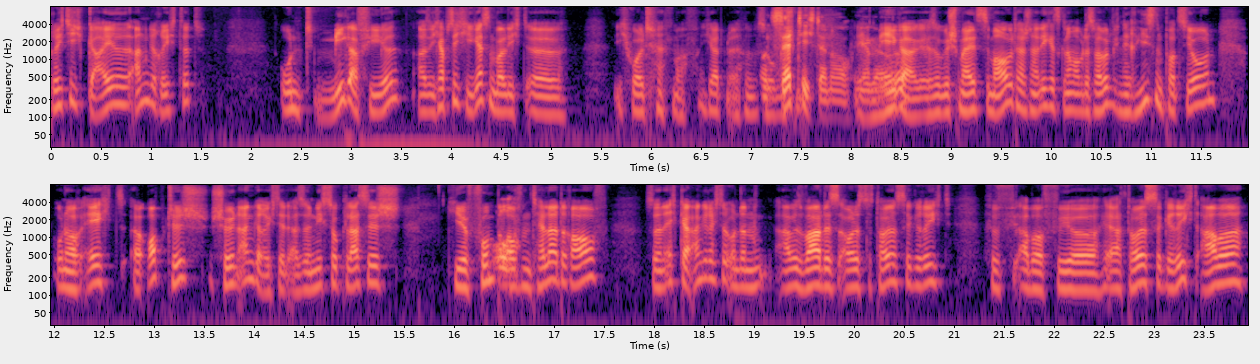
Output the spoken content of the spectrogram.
richtig geil angerichtet und mega viel. Also ich habe es nicht gegessen, weil ich äh, ich wollte mal, ich hatte äh, so und sättigt dann auch. ja, mega, mega. So geschmelzte Maultaschen hatte ich jetzt genommen, aber das war wirklich eine Riesenportion und auch echt äh, optisch schön angerichtet. Also nicht so klassisch hier Fump Oh. auf dem Teller drauf, sondern echt geil angerichtet. Und dann aber es war das auch das, das teuerste Gericht, für, aber für, ja, teuerste Gericht, aber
